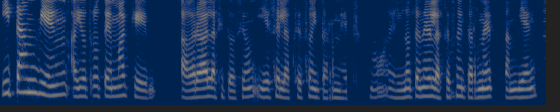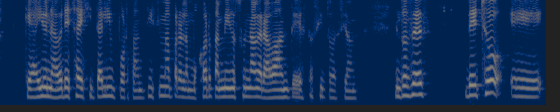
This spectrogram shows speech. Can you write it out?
Y también hay otro tema que agrava la situación y es el acceso a Internet. ¿no? El no tener el acceso a Internet también, que hay una brecha digital importantísima para la mujer, también es un agravante de esta situación. Entonces, de hecho, eh,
